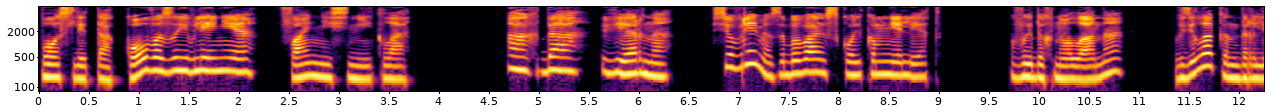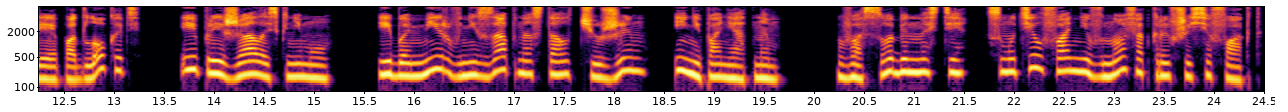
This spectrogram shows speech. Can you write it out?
После такого заявления Фанни сникла. «Ах да, верно. Все время забываю, сколько мне лет». Выдохнула она, взяла Кандерлея под локоть и прижалась к нему, ибо мир внезапно стал чужим и непонятным. В особенности смутил Фанни вновь открывшийся факт.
